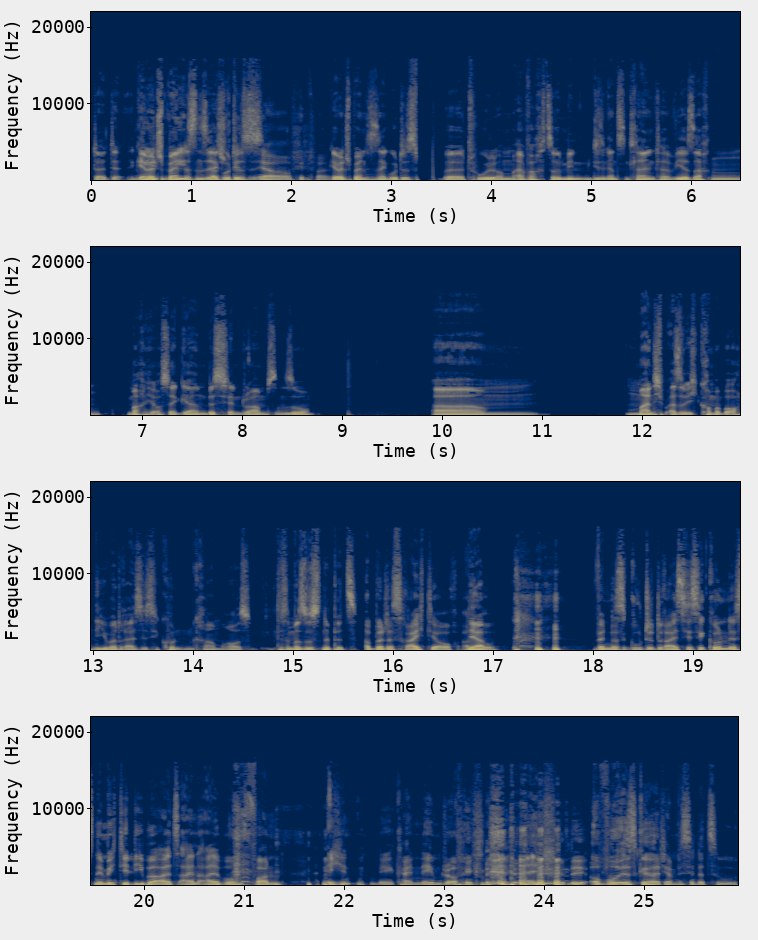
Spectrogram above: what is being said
da, der, GarageBand Wie- ist ein sehr gutes, Ja, auf jeden Fall. GarageBand ist ein sehr gutes äh, Tool, um einfach so diese ganzen kleinen Klaviersachen mache ich auch sehr gern, ein bisschen Drums und so. Ähm, manchmal, also ich komme aber auch nie über 30 Sekunden Kram raus. Das sind immer so Snippets. Aber das reicht ja auch. Also, Ja. wenn das gute 30 Sekunden ist, nehme ich dir lieber als ein Album von, ich, nee, kein Name-Dropping. nee, obwohl es gehört ja ein bisschen dazu.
